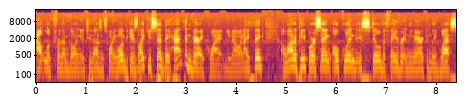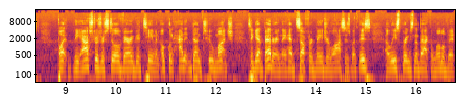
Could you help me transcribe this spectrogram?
outlook for them going into 2021 because, like you said, they had been very quiet, you know, and I think a lot of people are saying Oakland is still the favorite in the American League West But the Astros are still a very good team, and Oakland hadn't done too much to get better, and they had suffered major losses. But this at least brings them back a little bit.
